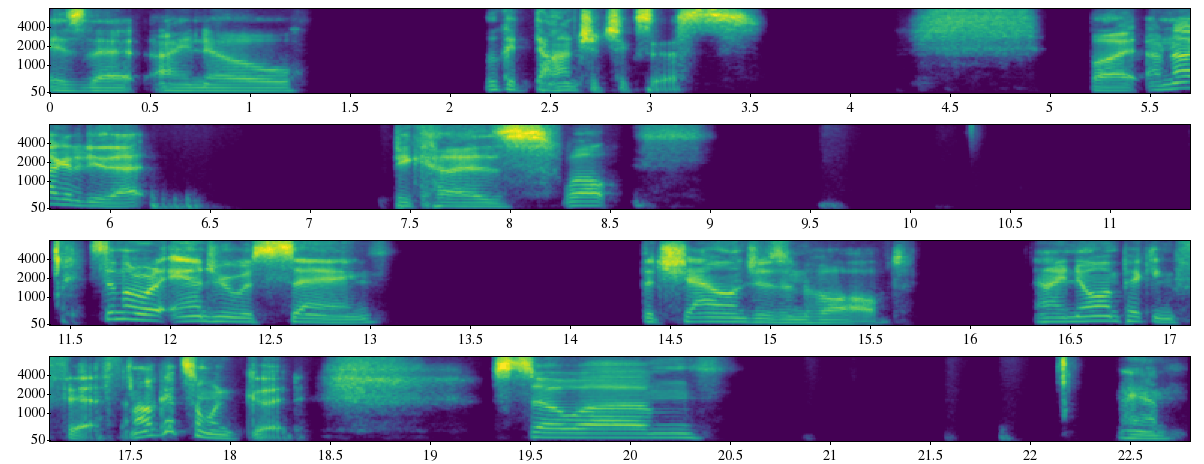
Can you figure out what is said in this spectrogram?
is that I know Luka Doncic exists. But I'm not going to do that because, well, similar to what Andrew was saying, the challenges involved. And I know I'm picking fifth, and I'll get someone good. So, um, man, I'm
